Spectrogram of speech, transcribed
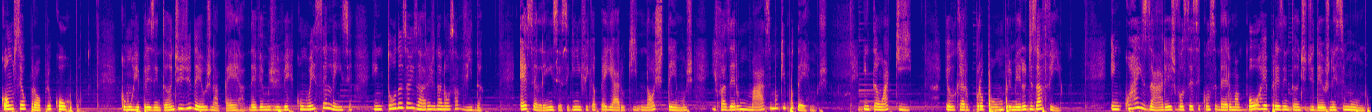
com o seu próprio corpo. Como representantes de Deus na terra, devemos viver com excelência em todas as áreas da nossa vida. Excelência significa pegar o que nós temos e fazer o máximo que pudermos. Então, aqui eu quero propor um primeiro desafio. Em quais áreas você se considera uma boa representante de Deus nesse mundo?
